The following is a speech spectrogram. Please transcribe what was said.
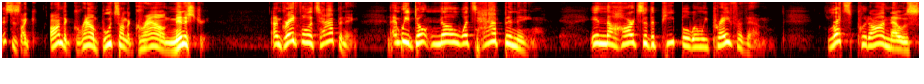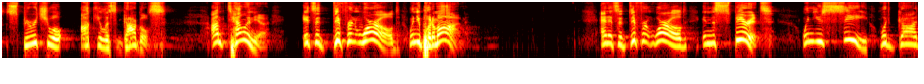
this is like on the ground, boots on the ground ministry. I'm grateful it's happening. And we don't know what's happening in the hearts of the people when we pray for them. Let's put on those spiritual Oculus goggles. I'm telling you, it's a different world when you put them on. And it's a different world in the spirit when you see what God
